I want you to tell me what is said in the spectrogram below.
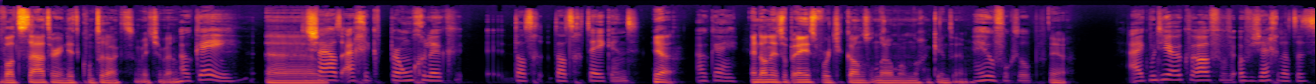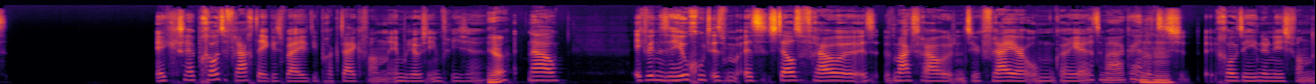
wat staat er in dit contract, weet je wel. Oké. Ehm, Dus zij had eigenlijk per ongeluk dat, dat getekend. Ja, Oké. en dan is opeens wordt je kans ontnomen om nog een kind te hebben. Heel fokt op. Ja. ik moet hier ook wel over, over zeggen dat het... Ik heb grote vraagtekens bij die praktijk van embryo's invriezen. Ja? Nou, ik vind het heel goed. Het, het stelt vrouwen, het, het maakt vrouwen natuurlijk vrijer om carrière te maken. En Mhm. dat is een grote hindernis van de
